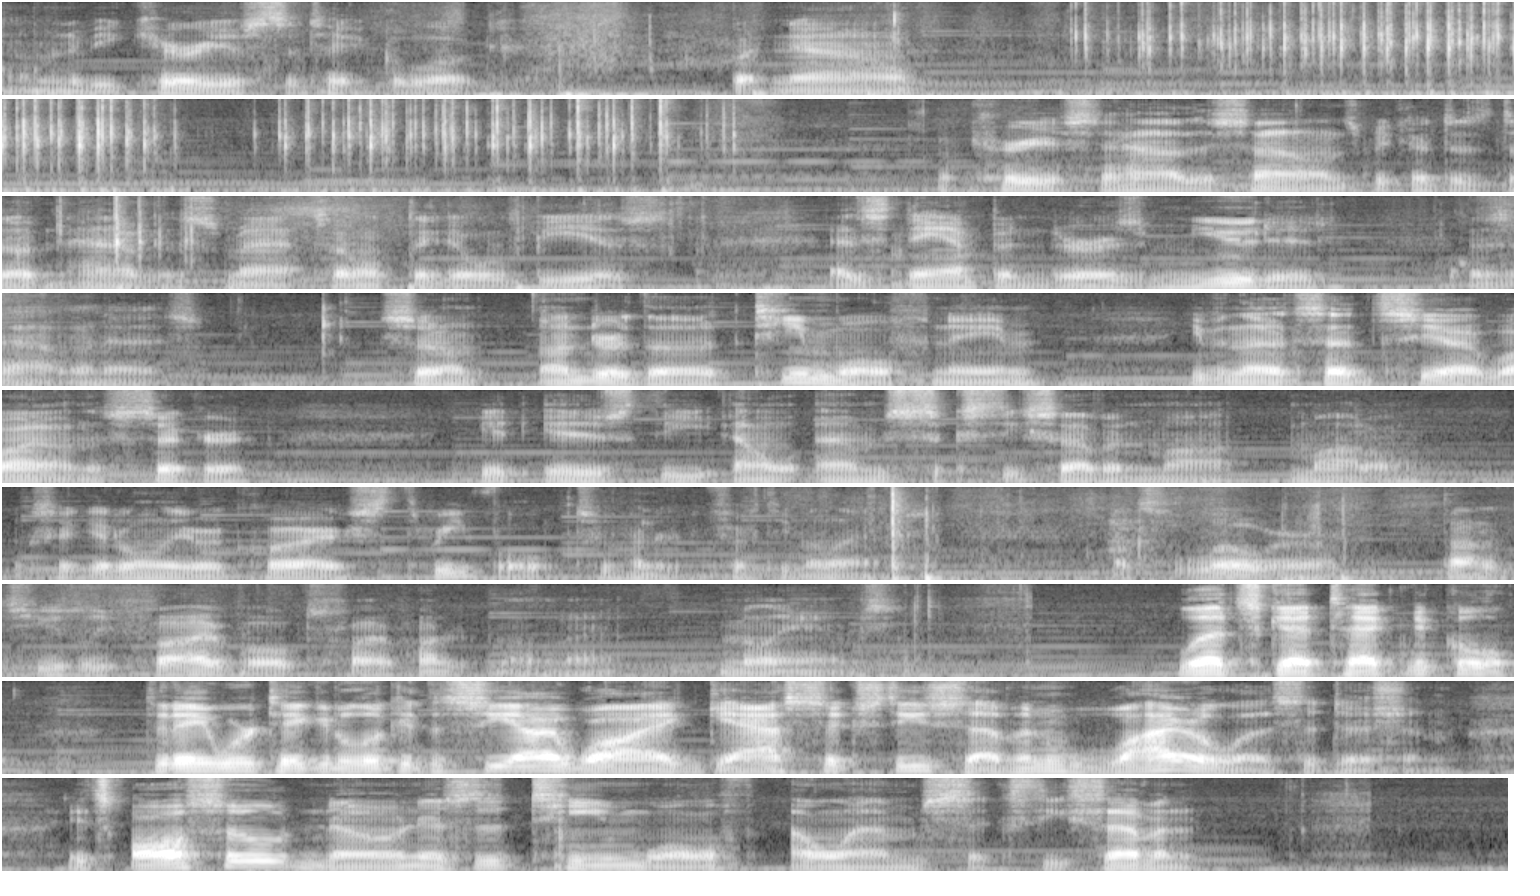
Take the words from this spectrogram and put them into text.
I'm going to be curious to take a look. But now I'm curious to how this sounds because it doesn't have this mat. So I don't think it will be as as dampened or as muted as that one is. So under the Team Wolf name, even though it said CIY on the sticker, it is the LM67 mo model. Looks like it only requires 3 volt, 250 milliamps. That's lower. I thought it's usually 5 volts, 500 milliamps. Let's get technical. Today we're taking a look at the CIY Gas 67 Wireless Edition. It's also known as the Team Wolf LM67.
